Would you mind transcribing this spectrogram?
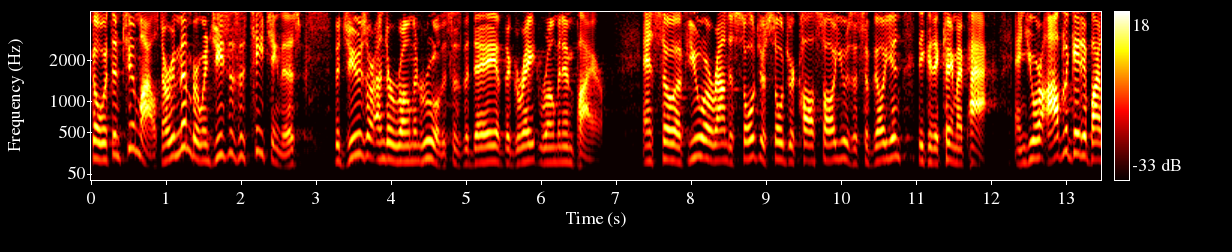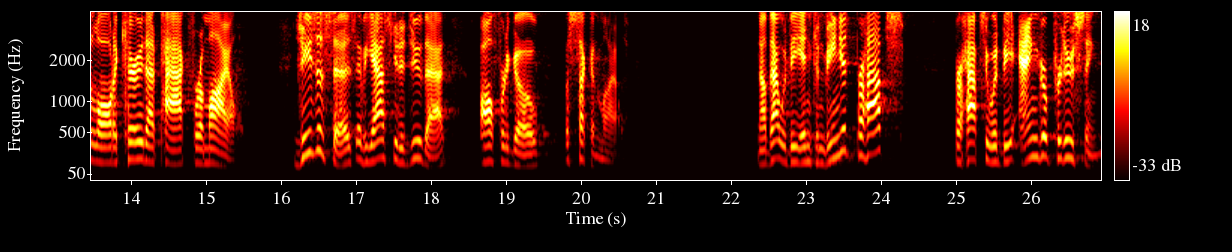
go with them two miles. Now remember, when Jesus is teaching this, the Jews are under Roman rule. This is the day of the great Roman Empire. And so if you were around a soldier, a soldier call, saw you as a civilian, they could carry my pack. And you are obligated by law to carry that pack for a mile. Jesus says, if he asks you to do that, offer to go a second mile. Now, that would be inconvenient, perhaps. Perhaps it would be anger producing,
